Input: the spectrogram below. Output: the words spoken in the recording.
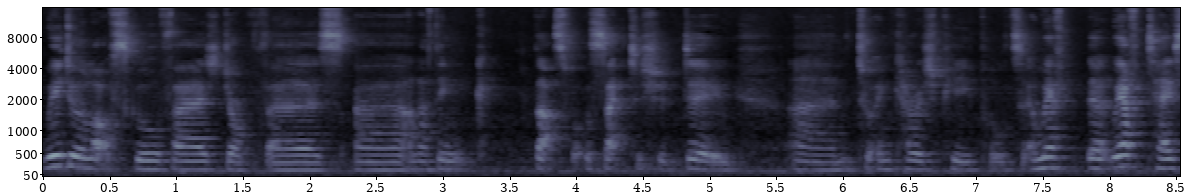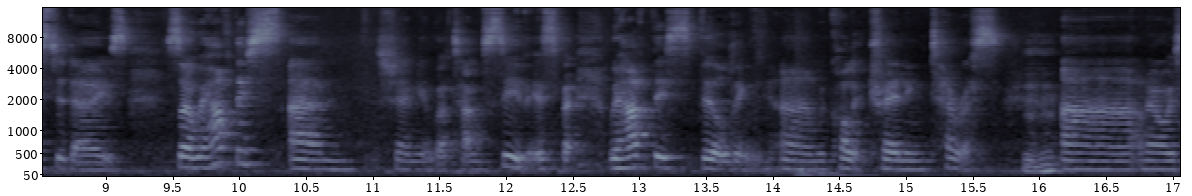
we do a lot of school fairs, job fairs, uh, and I think that's what the sector should do um, to encourage people to. And we have uh, we have taster days. So we have this. Um, shame you haven't got time to see this, but we have this building. Um, we call it Training Terrace, Mm-hmm. uh, and I always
